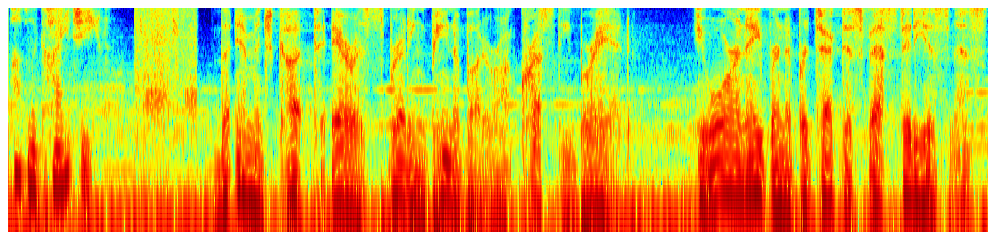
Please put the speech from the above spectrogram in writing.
public hygiene. The image cut to Eris spreading peanut butter on crusty bread. He wore an apron to protect his fastidiousness.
